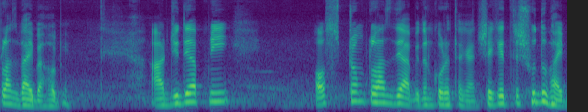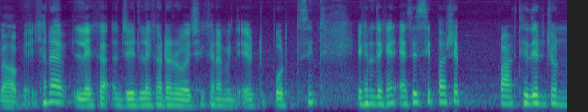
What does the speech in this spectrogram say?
প্লাস ভাইবা হবে। আর যদি আপনি অষ্টম ক্লাস দিয়ে আবেদন করে থাকেন, সেক্ষেত্রে শুধু ভাইবা হবে। এখানে লেখা, যে লেখাটা রয়েছে, এখানে আমি একটু পড়তেছি। এখানে দেখেন এসএসসি পাশে প্রার্থীদের জন্য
